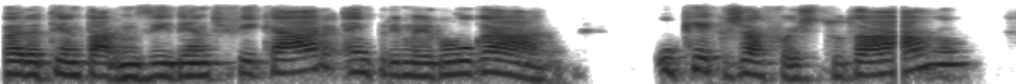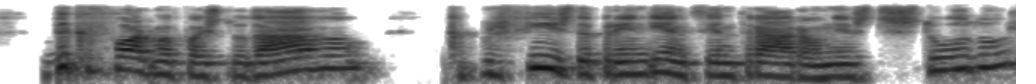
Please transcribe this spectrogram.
para tentarmos identificar, em primeiro lugar, o que é que já foi estudado, de que forma foi estudado, que perfis de aprendentes entraram nestes estudos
